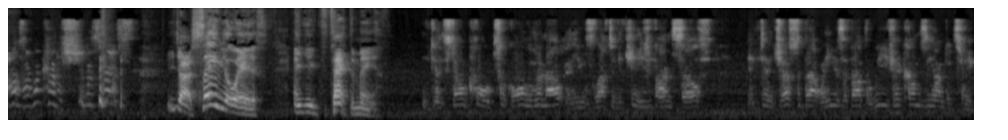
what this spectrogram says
I was like, what kind of shit is this? You try to save your ass and you attack the man. then Stone Cold took all of them out, and he was left in the cage by himself. And then just about when he was about to leave, here comes the Undertaker.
